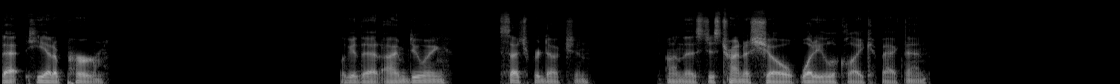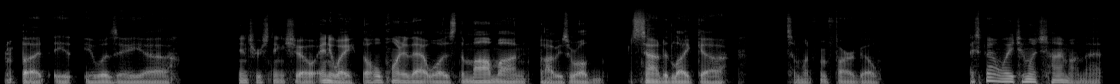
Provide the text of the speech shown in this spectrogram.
That he had a perm. Look at that. I'm doing such production on this, just trying to show what he looked like back then. But it, it was a uh, interesting show. Anyway, the whole point of that was the mom on Bobby's World sounded like uh, someone from Fargo. I spent way too much time on that.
